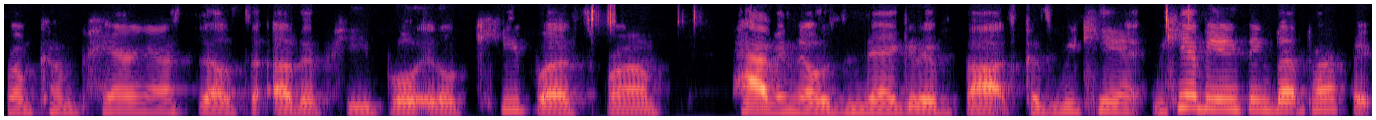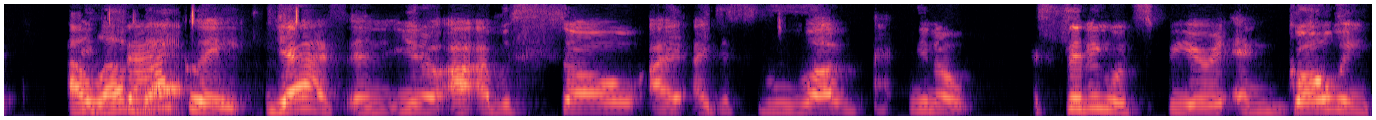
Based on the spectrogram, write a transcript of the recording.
from comparing ourselves to other people. It'll keep us from having those negative thoughts because we can't we can't be anything but perfect. I love exactly. Yes, and you know I, I was so I, I just love you know sitting with spirit and going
